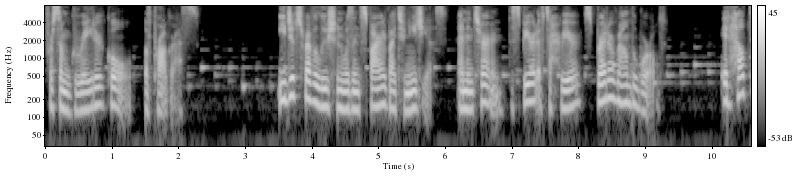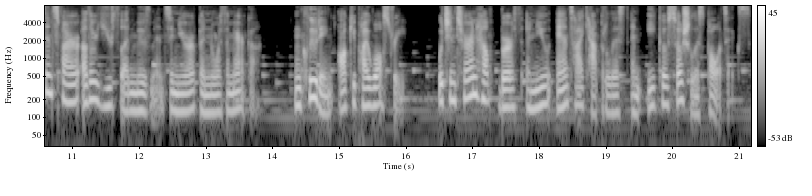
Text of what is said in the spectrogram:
for some greater goal of progress. Egypt's revolution was inspired by Tunisia's, and in turn, the spirit of Tahrir spread around the world. It helped inspire other youth led movements in Europe and North America, including Occupy Wall Street, which in turn helped birth a new anti capitalist and eco socialist politics.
